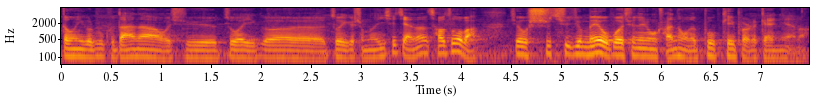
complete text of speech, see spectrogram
登一个入库单啊，我去做一个做一个什么一些简单的操作吧，就失去就没有过去那种传统的 bookkeeper 的概念了，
